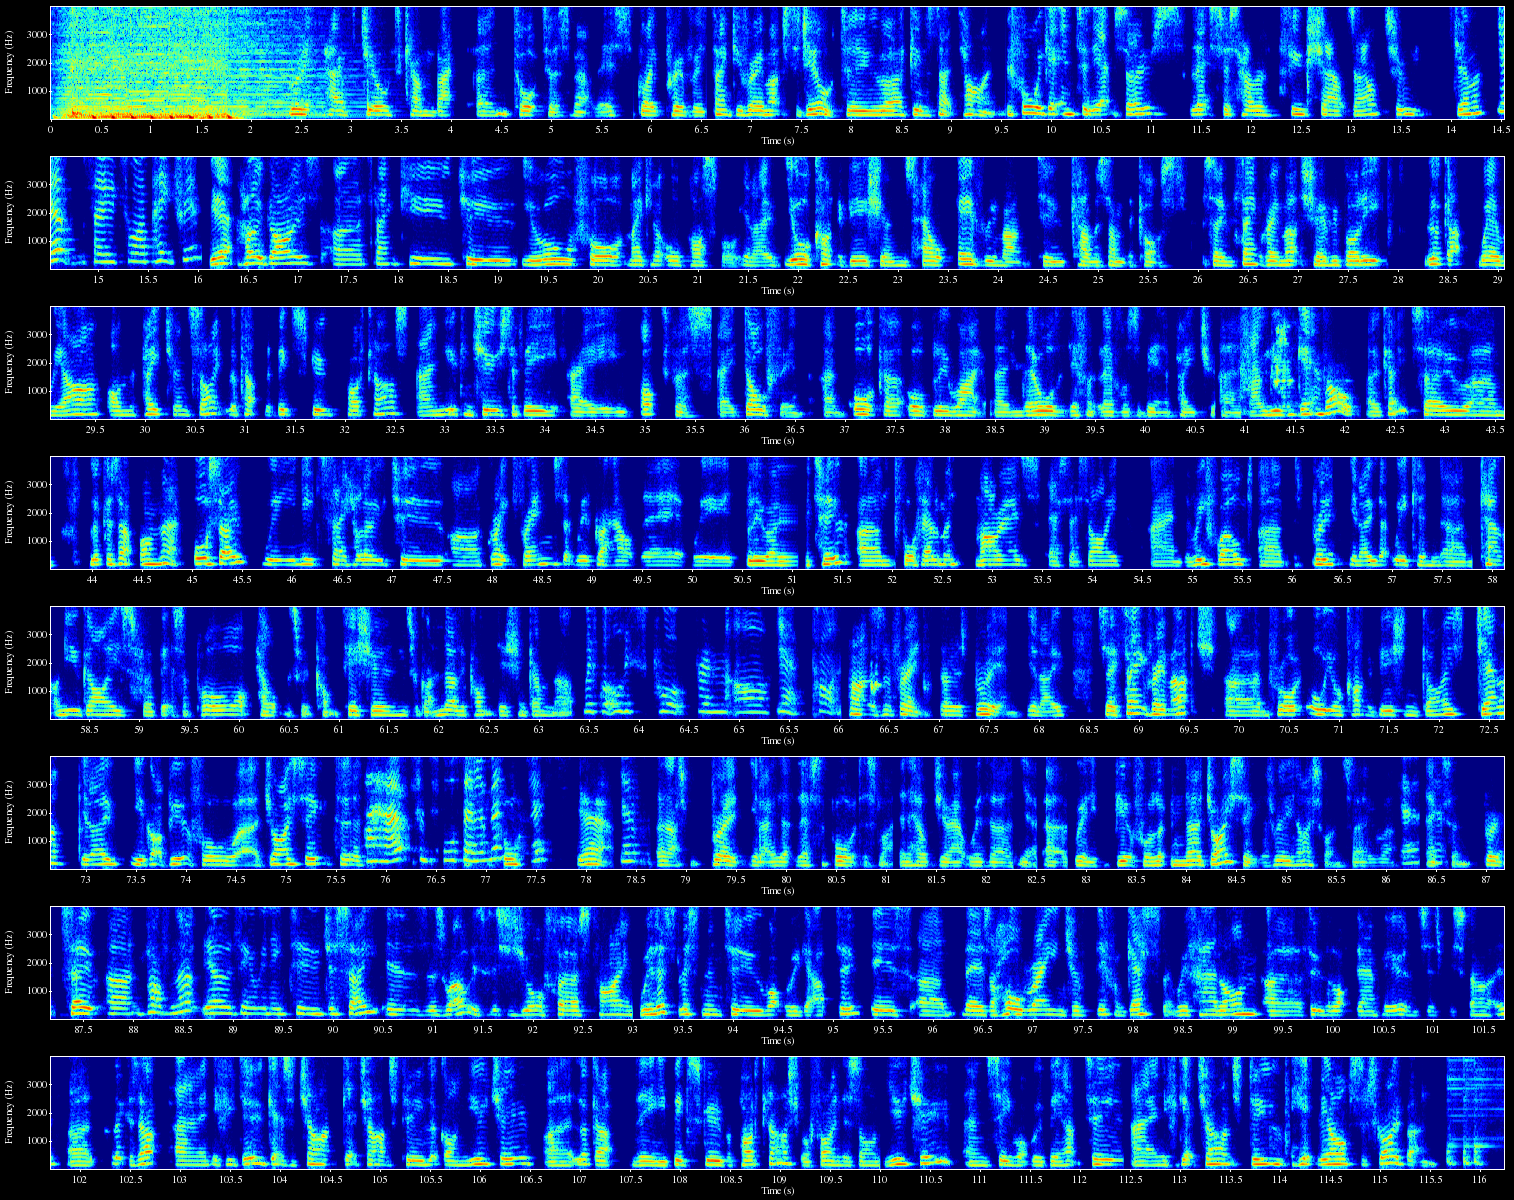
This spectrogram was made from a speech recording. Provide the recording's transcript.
Brilliant to have Jill to come back and talk to us about this. Great privilege. Thank you very much to Jill to uh, give us that time. Before we get into the episodes, let's just have a few shouts out. We Gemma? Yep. So to our Patreon. Yeah. Hello, guys. Uh, thank you to you all for making it all possible. You know, your contributions help every month to cover some of the costs. So thank you very much to everybody look up where we are on the Patreon site. Look up the Big Scuba podcast, and you can choose to be a octopus, a dolphin, an orca, or blue whale, and they're all the different levels of being a patron and how you can get involved. Okay, so um, look us up on that. Also, we need to say hello to our great friends that we've got out there with Blue O2, um, Fourth Element, Mares, SSI, and the Reef World. Uh, it's brilliant, you know, that we can um, count on you guys for a bit of support, help us with competitions. We've got another competition coming up. We've got all this support from our yeah partners, partners and friends. So it's brilliant, you know. So thank you very much um, for all, all, your contributions, guys. Gemma, you know, you've got a beautiful uh, dry suit to. I have from Fourth Element. Fourth, yes. Yeah. Yep. And that's brilliant. You know that they've supported us like and helped you out with uh, yeah, a really beautiful looking uh, dry suit. It's a really nice one. So uh, yeah, excellent, yeah. brilliant. So uh, apart from that, the other thing we need to just say is as well is this is your first time with us listening to what we get up to. Is uh, there's a whole range of different guests that we've had on uh, through the lockdown period and since we started. Uh, look us up, and if you do get us a chance, get a chance to look on YouTube, uh, look up the Big Scuba podcast. You'll find us on YouTube and see what we've been up to. And if you get a chance, do hit the old subscribe button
